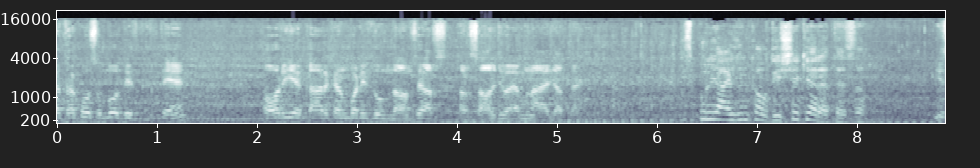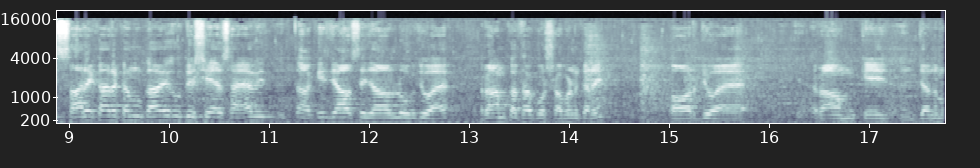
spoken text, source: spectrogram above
कथा को संबोधित करते हैं और यह कार्यक्रम बड़ी धूमधाम से हर, साल जो है मनाया जाता है। इस पूरे आयोजन का उद्देश्य क्या रहता है सर? इस सारे कार्यक्रम का उद्देश्य ऐसा है ताकि ज़्यादा से ज़्यादा लोग जो है राम कथा को श्रवण करें और जो है राम के जन्म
